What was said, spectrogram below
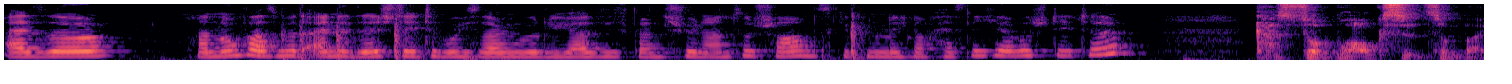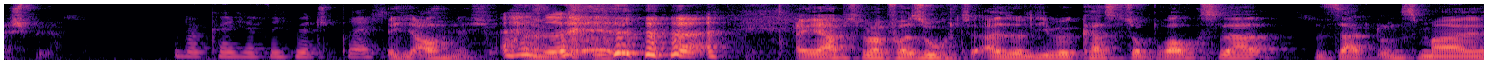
Also, Hannover ist mit einer der Städte, wo ich sagen würde, ja, sie ist ganz schön anzuschauen. Es gibt nämlich noch hässlichere Städte. Castor Brauxel zum Beispiel. Da kann ich jetzt nicht mitsprechen. Ich auch nicht. Also- Ähm, ihr habt es mal versucht. Also, liebe Castor Brauxler, sagt uns mal,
